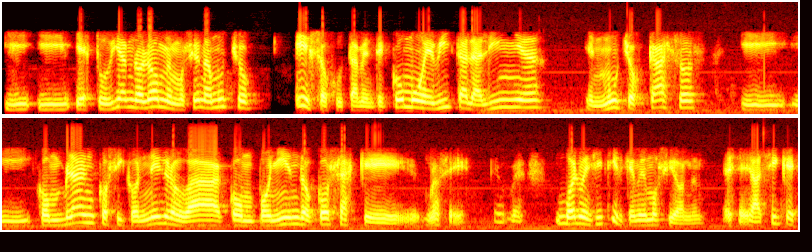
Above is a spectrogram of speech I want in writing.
y, y estudiándolo me emociona mucho eso justamente, cómo evita la línea en muchos casos y, con blancos y con negros va componiendo cosas que, no sé, vuelvo a insistir, que me emocionan. Así que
